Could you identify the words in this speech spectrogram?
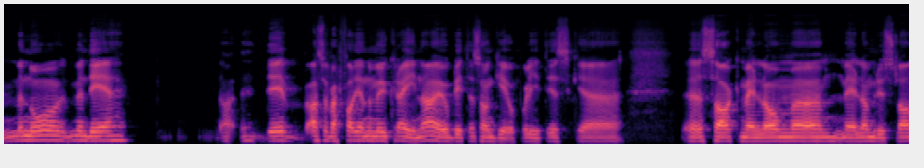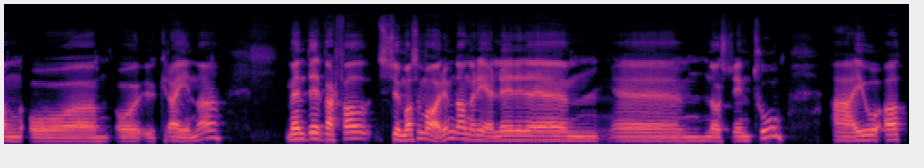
men nå, men det, det altså I hvert fall gjennom Ukraina er jo blitt en sånn geopolitisk eh, eh sak mellom, eh, mellom Russland og, og, Ukraina. Men det i hvert fall summa summarum da, når det gjelder eh, eh Nord Stream 2, er jo at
